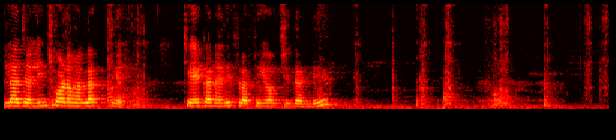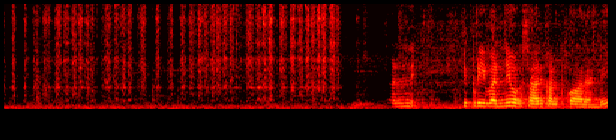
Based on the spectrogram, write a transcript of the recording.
ఇలా జల్లించుకోవడం వల్ల కేక్ అనేది ఫ్లఫీగా వచ్చిందండి. ఇప్పుడు ఇవన్నీ ఒకసారి కలుపుకోవాలండి.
